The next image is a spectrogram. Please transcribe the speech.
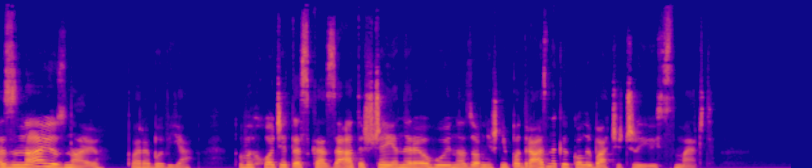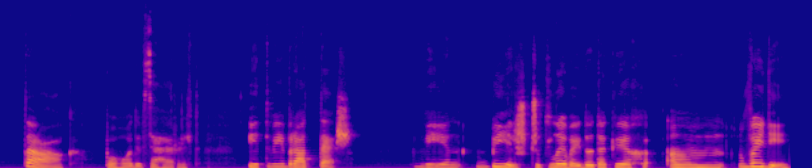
Знаю, знаю, перебив я. Ви хочете сказати, що я не реагую на зовнішні подразники, коли бачу чиюсь смерть? Так, погодився Геральт, і твій брат теж. Він більш чутливий до таких ем, видінь.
